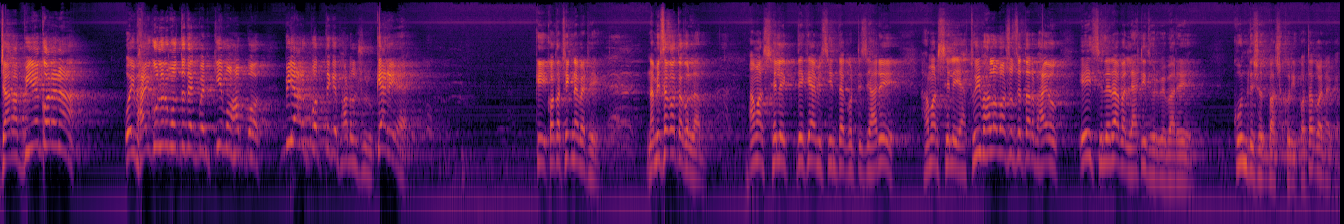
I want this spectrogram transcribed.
যারা বিয়ে করে না, ওই ভাইগুলোর মধ্যে দেখবেন কি মহব্বত। বিয়ার পর থেকে ফাটল শুরু ক্যারে কি, কথা ঠিক না ব্যাঠিক? না মিশা কথা করলাম আমার ছেলে দেখে আমি চিন্তা করতেছি, আরে, আমার ছেলে এতই ভালোবাসছে তার ভাইক এই ছেলেরা আবার ল্যাটি ধরবে বারে। কোন দেশত বাস করি, কথা কয় না কেন?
